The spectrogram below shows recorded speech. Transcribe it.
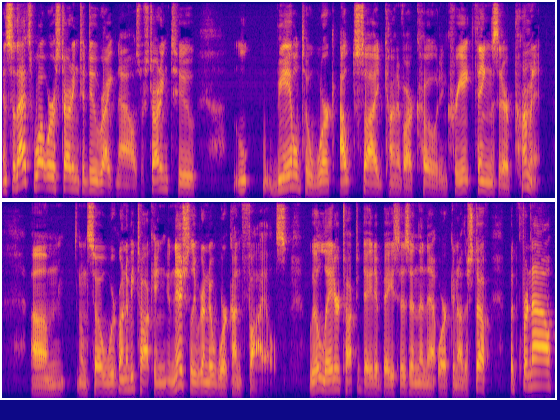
And so that's what we're starting to do right now. Is we're starting to be able to work outside kind of our code and create things that are permanent um, and so we're going to be talking, initially we're going to work on files. We'll later talk to databases and the network and other stuff, but for now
